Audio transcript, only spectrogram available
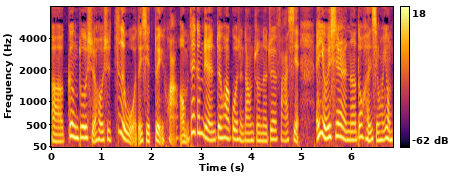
呃，更多时候是自我的一些对话。我们在跟别人对话过程当中呢，就会发现，诶，有一些人呢都很喜欢用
